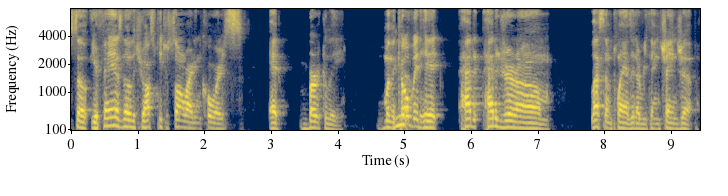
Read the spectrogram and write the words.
So your fans know that you also teach a songwriting course at Berklee. When the yeah. COVID hit, how did how did your um, lesson plans and everything change up?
